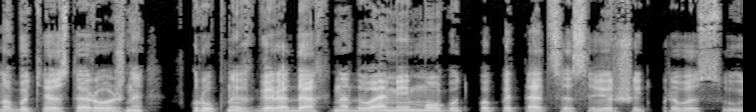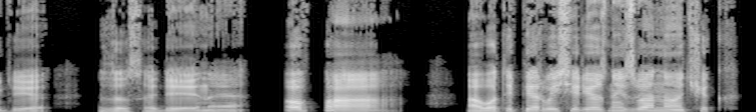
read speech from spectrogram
Но будьте осторожны, в крупных городах над вами могут попытаться совершить правосудие за содеянное». «Опа!» А вот и первый серьезный звоночек.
